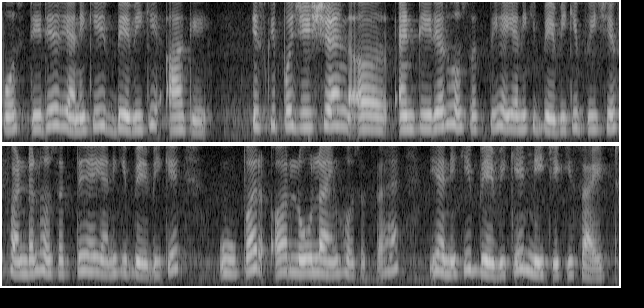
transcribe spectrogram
पोस्टीरियर यानी कि बेबी के आगे। इसकी पोजीशन एंटीरियर हो सकती है, यानी कि बेबी के पीछे फंडल हो सकते हैं, यानी कि बेबी के ऊपर और लो लाइंग हो सकता है, यानी कि बेबी के नीचे की साइड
